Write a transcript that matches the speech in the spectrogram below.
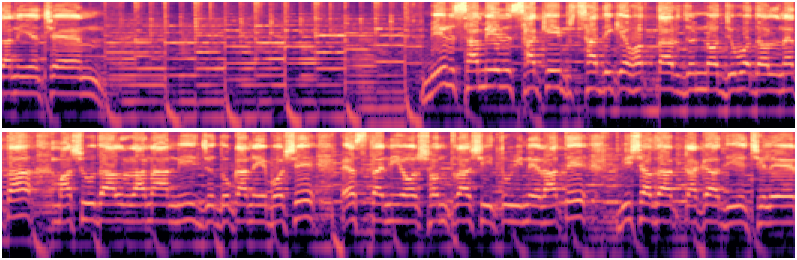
জানিয়েছেন। মীর সামির সাকিব সাদিকে হত্যার জন্য যুবদল নেতা মাসুদ আল রানা নিজ দোকানে বসে স্থানীয় সন্ত্রাসী তুহিনের হাতে বিশ হাজার টাকা দিয়েছিলেন।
